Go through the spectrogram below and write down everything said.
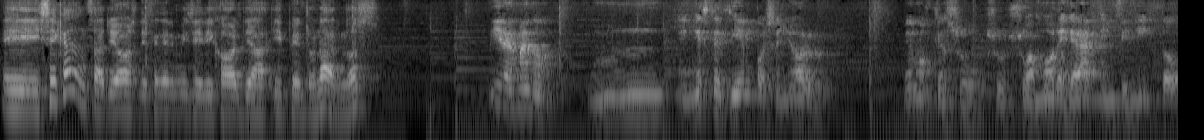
¿Y se cansa Dios de tener misericordia y perdonarnos? Mira, hermano, mm, en este tiempo el Señor vemos que su, su, su amor es grande, infinito,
